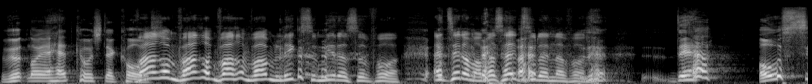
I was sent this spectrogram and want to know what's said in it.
wird neuer Head Coach der Colts. Warum, warum, warum, warum legst du mir das so vor? Erzähl doch mal, was hältst du denn davon? Der OC,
